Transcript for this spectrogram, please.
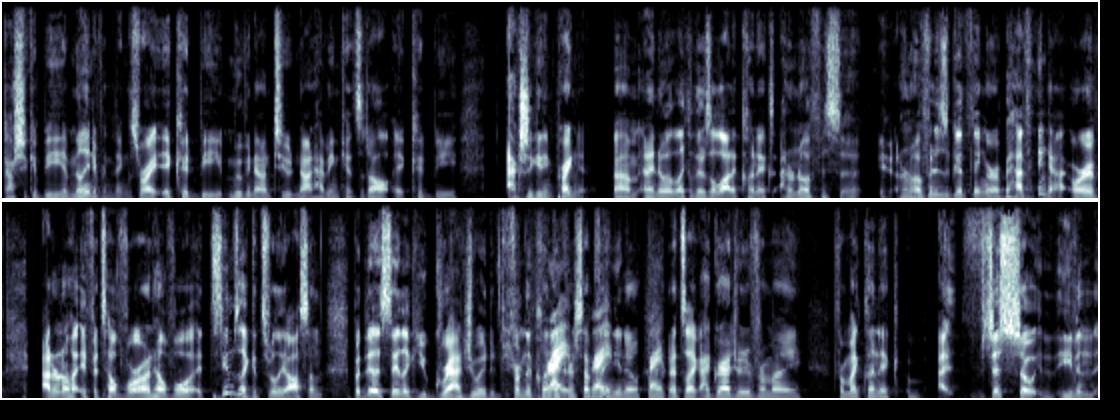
gosh, it could be a million different things, right? It could be moving on to not having kids at all. It could be actually getting pregnant. Um, and I know like there's a lot of clinics. I don't know if it's a, I don't know if it is a good thing or a bad thing, or if I don't know if it's helpful or unhelpful. It seems like it's really awesome, but they'll say like you graduated from the clinic Right, or something, right, you know, right. and it's like I graduated from my from my clinic. I, just so even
